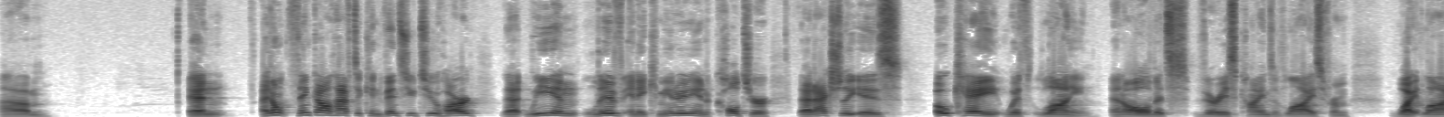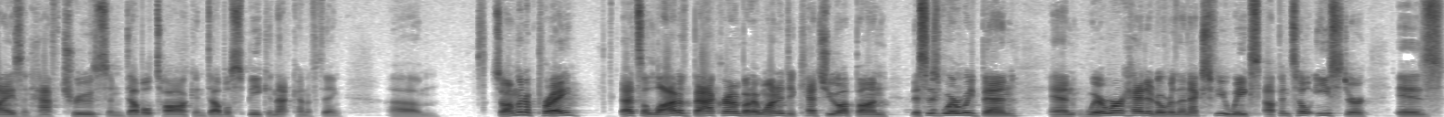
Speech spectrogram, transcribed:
Um, and I don't think I'll have to convince you too hard that we in, live in a community and a culture that actually is okay with lying and all of its various kinds of lies, from white lies and half truths and double talk and double speak and that kind of thing. Um, so I'm going to pray. That's a lot of background, but I wanted to catch you up on this is where we've been and where we're headed over the next few weeks up until Easter is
